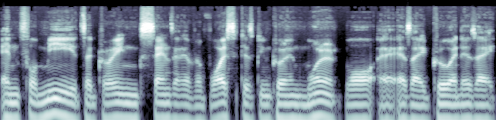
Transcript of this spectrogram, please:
And for me, it's a growing sense. I have a voice that has been growing more and more uh, as I grow and as I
